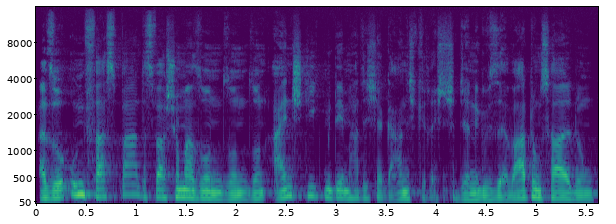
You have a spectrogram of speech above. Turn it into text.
Also unfassbar. Das war schon mal so ein, so, ein, so ein Einstieg, mit dem hatte ich ja gar nicht gerechnet. Ich hatte ja eine gewisse Erwartungshaltung,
